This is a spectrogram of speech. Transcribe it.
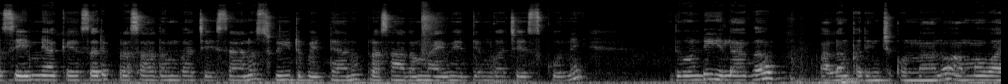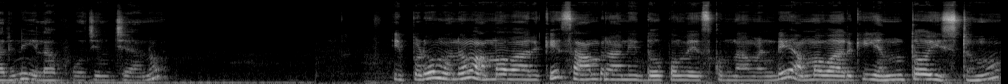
సేమ్యా కేసరి ప్రసాదంగా చేశాను. స్వీట్ పెట్టాను ప్రసాదం నైవేద్యంగా చేసుకొని ఇదిగోండి ఇలాగా అలంకరించుకున్నాను. అమ్మవారిని ఇలా పూజించాను. ఇప్పుడు మనం అమ్మవారికి సాంబ్రాణి ధూపం వేసుకుందామండి. అమ్మవారికి ఎంతో ఇష్టము.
